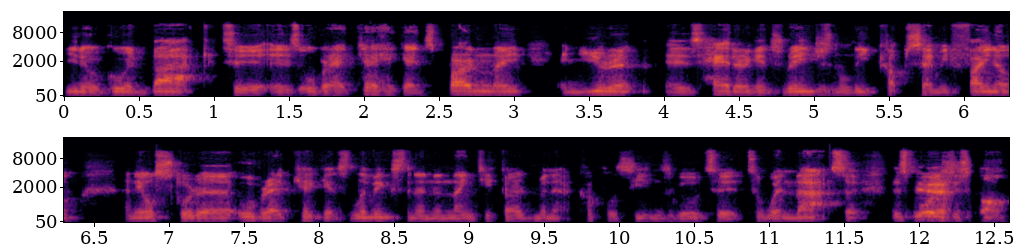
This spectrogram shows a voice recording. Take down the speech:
you know, going back to his overhead kick against Burnley in Europe, his header against Rangers in the League Cup semi-final, and he also scored an overhead kick against Livingston in the 93rd minute a couple of seasons ago to, to win that. So this boy's Yeah. just got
